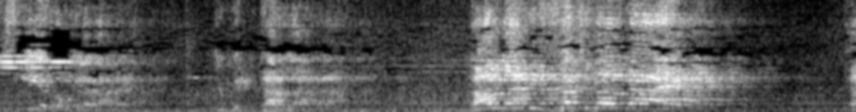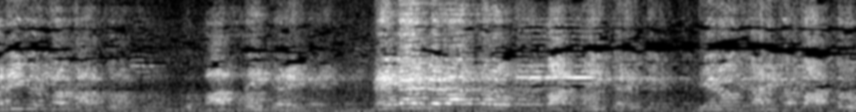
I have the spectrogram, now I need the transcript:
इसलिए रोक लगा रहे हैं क्योंकि डर लग रहा है राहुल गांधी सच बोल रहा है। गरीबी पर बात करो तो बात नहीं करेंगे। महँगाई पे बात करो, बात नहीं करेंगे। बेरोजगारी पर बात करो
